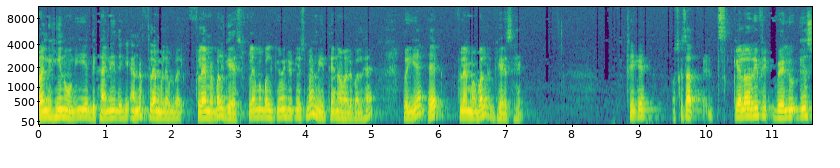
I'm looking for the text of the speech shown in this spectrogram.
रंगहीन होगी, ये दिखाई नहीं देगी and flammable flammable gas flammable क्यों है? क्योंकि इसमें मीथेन अवेलेबल है तो ये एक फ्लेमेबल गैस है। ठीक है? उसके साथ its calorific value is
